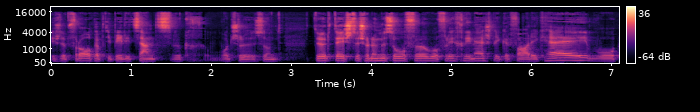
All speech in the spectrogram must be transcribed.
ist die Frage, ob die B-Lizenz wirklich lösen Und dort ist es schon nicht mehr so viel, die vielleicht ein bisschen Erfahrung haben,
